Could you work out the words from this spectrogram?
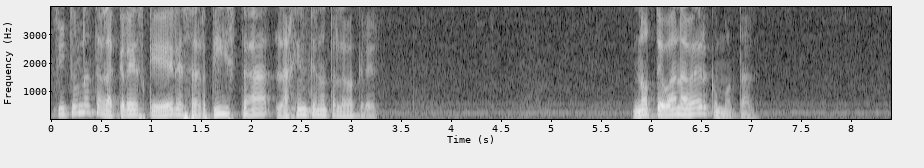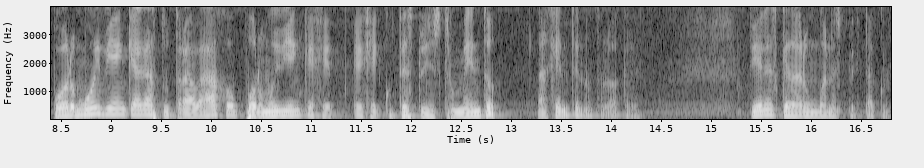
si tú no te la crees que eres artista, la gente no te la va a creer. No te van a ver como tal. Por muy bien que hagas tu trabajo, por muy bien que eje- ejecutes tu instrumento, la gente no te lo va a creer. Tienes que dar un buen espectáculo.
